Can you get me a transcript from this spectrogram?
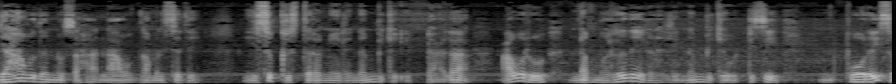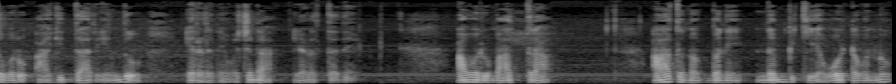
ಯಾವುದನ್ನು ಸಹ ನಾವು ಗಮನಿಸದೆ ಯೇಸುಕ್ರಿಸ್ತರ ಮೇಲೆ ನಂಬಿಕೆ ಇಟ್ಟಾಗ ಅವರು ನಮ್ಮ ಹೃದಯಗಳಲ್ಲಿ ನಂಬಿಕೆ ಹುಟ್ಟಿಸಿ ಪೂರೈಸುವರು ಆಗಿದ್ದಾರೆ ಎಂದು ಎರಡನೇ ವಚನ ಹೇಳುತ್ತದೆ. ಅವರು ಮಾತ್ರ ಆತನೊಬ್ಬನೇ ನಂಬಿಕೆಯ ಓಟವನ್ನು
